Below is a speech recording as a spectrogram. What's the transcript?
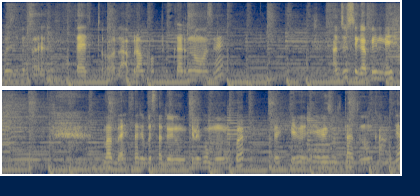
così per fare l'effetto labbra un po' più carnose. Aggiusto i capelli vabbè sarebbe stato inutile comunque perché il risultato non cambia.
